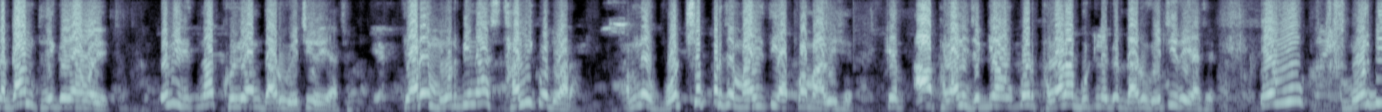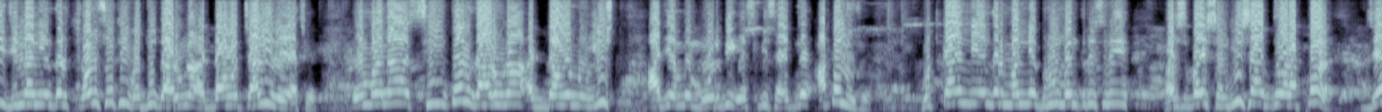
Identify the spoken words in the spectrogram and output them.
લગામ થઈ ગયા હોય એવી રીતના ખુલ્લેઆમ દારૂ વેચી રહ્યા છે. ત્યારે મોરબીના સ્થાનિકો દ્વારા અમને વોટ્સઅપ પર જે માહિતી આપવામાં આવી છે કે આ ફલાણી જગ્યા ઉપર ફલાણા બુટલેગર દારૂ વેચી રહ્યા છે, એવું મોરબી જિલ્લાની અંદર ત્રણસો થી વધુ દારૂના અડ્ડાઓ ચાલી રહ્યા છે. એમાંના સિત્તેર દારૂના અડ્ડાઓનું લિસ્ટ આજે અમે મોરબી એસપી સાહેબને આપેલું છે. ભૂતકાળની અંદર માન્ય ગૃહમંત્રી શ્રી હર્ષભાઈ સંઘવી સાહેબ દ્વારા પણ જે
